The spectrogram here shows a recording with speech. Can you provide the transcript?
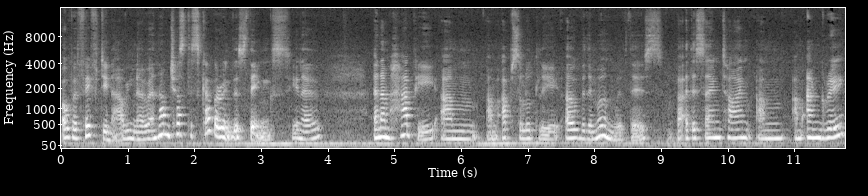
over 50 now, you know, and I'm just discovering these things, you know. And I'm happy, I'm, I'm absolutely over the moon with this, but at the same time, I'm, I'm angry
